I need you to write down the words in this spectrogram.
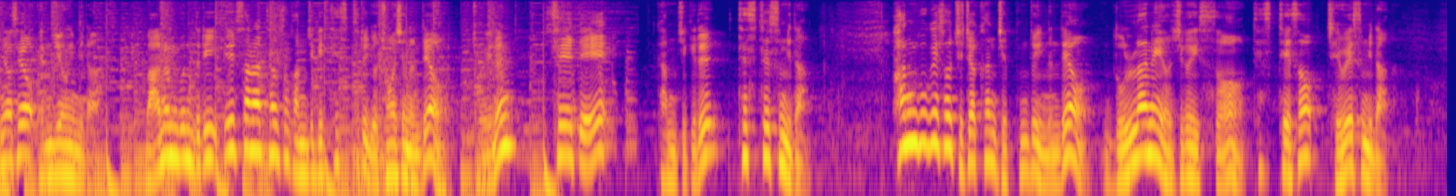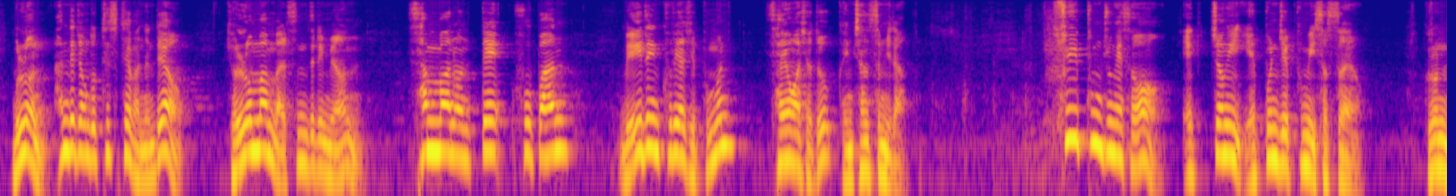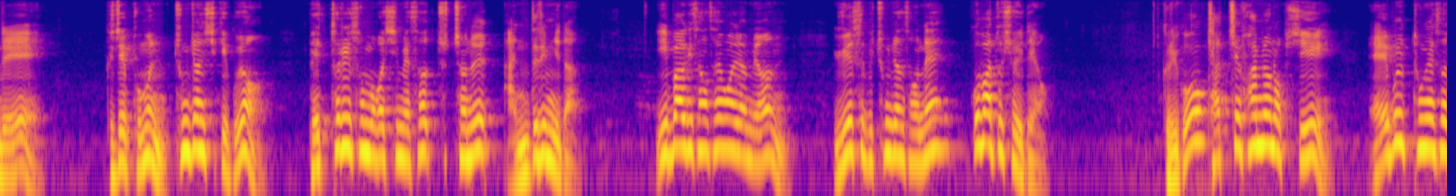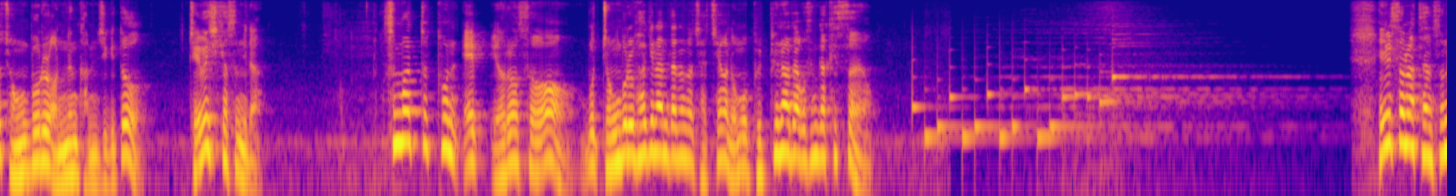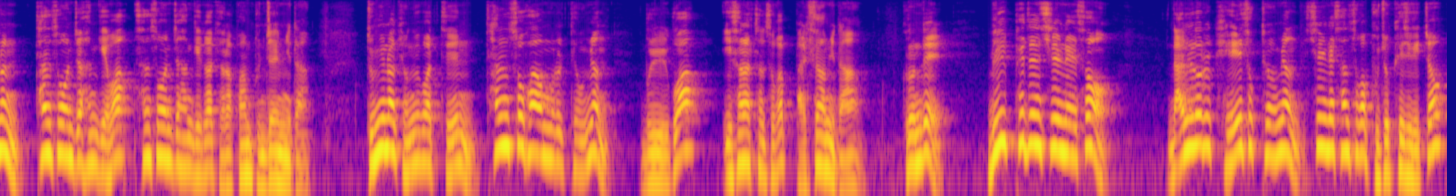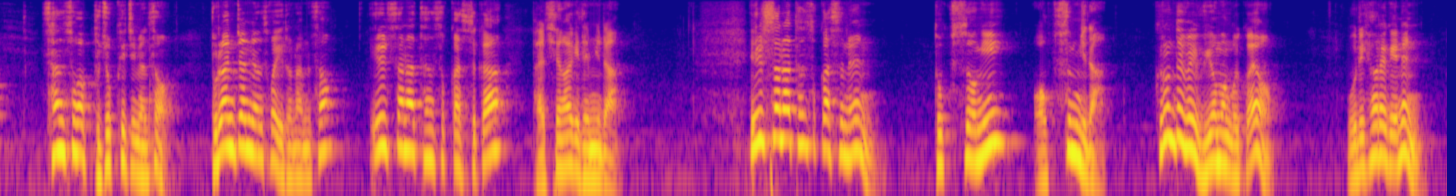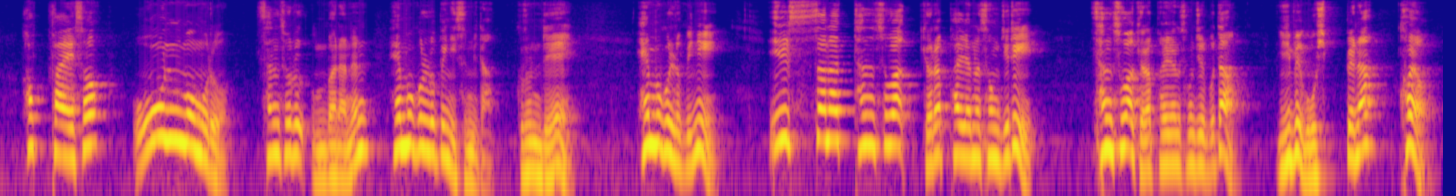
안녕하세요. MG영입니다. 많은 분들이 일산화탄소 감지기 테스트를 요청하셨는데요. 저희는 세 대의 감지기를 테스트했습니다. 한국에서 제작한 제품도 있는데요. 논란의 여지가 있어 테스트에서 제외했습니다. 물론 한 대 정도 테스트해 봤는데요. 결론만 말씀드리면 3만원대 후반 made in Korea 제품은 사용하셔도 괜찮습니다. 수입품 중에서 액정이 예쁜 제품이 있었어요. 그런데 그 제품은 충전식이고요. 배터리 소모가 심해서 추천을 안 드립니다. 2박 이상 사용하려면 USB 충전선에 꼽아 두셔야 돼요. 그리고 자체 화면 없이 앱을 통해서 정보를 얻는 감지기도 제외시켰습니다. 스마트폰 앱 열어서 뭐 정보를 확인한다는 것 자체가 너무 불편하다고 생각했어요. 일산화탄소는 탄소 원자 한 개와 산소 원자 한 개가 결합한 분자입니다. 등유나 경유 같은 탄소 화합물을 태우면 물과 이산화탄소가 발생합니다. 그런데 밀폐된 실내에서 난로를 계속 태우면 실내 산소가 부족해지겠죠? 산소가 부족해지면서 불완전 연소가 일어나면서 일산화탄소 가스가 발생하게 됩니다. 일산화탄소 가스는 독성이 없습니다. 그런데 왜 위험한 걸까요? 우리 혈액에는 허파에서 온몸으로 산소를 운반하는 헤모글로빈이 있습니다. 그런데 헤모글로빈이 일산화탄소와 결합하려는 성질이 산소와 결합하려는 성질보다 250배나 커요.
